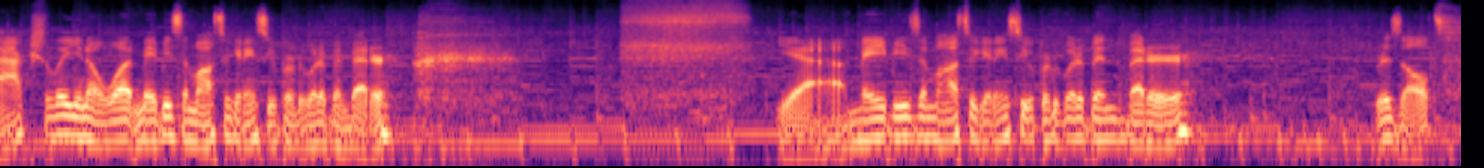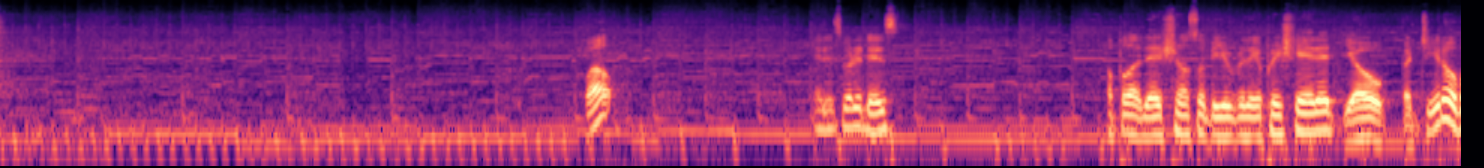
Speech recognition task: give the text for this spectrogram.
Actually, you know what? Maybe Zamasu getting supered would have been better. yeah, maybe Zamasu getting supered would have been the better result. Well, It is what it is. A couple additionals would be really appreciated. Yo, but Vegito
